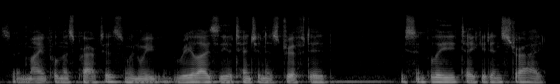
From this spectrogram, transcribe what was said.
So, in mindfulness practice, when we realize the attention has drifted, we simply take it in stride.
